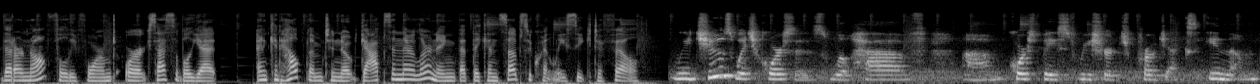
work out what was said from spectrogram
that are not fully formed or accessible yet, and can help them to note gaps in their learning that they can subsequently seek to fill. We choose which courses will have um, course-based research projects in them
